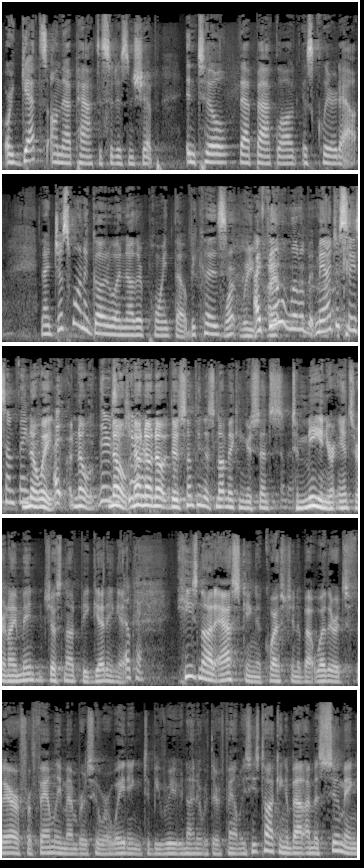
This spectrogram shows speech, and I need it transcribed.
or gets on that path to citizenship until that backlog is cleared out. And I just want to go to another point, though, because? Wait, I feel I- a little bit. May I just say something? No, wait. I- no, there's no, no, no, no. There's something that's not making your sense to me in your answer, and I may just not be getting it. Okay. He's not asking a question about whether it's fair for family members who are waiting to be reunited with their families. He's talking about, I'm assuming,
